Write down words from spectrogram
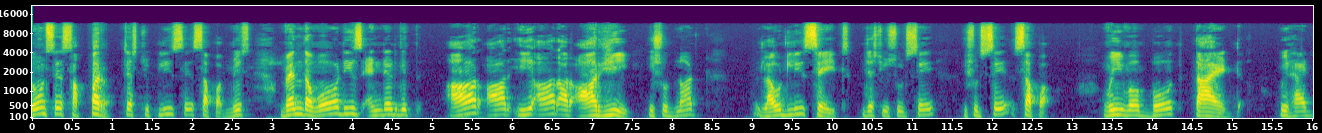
don't say supper just you please say supper. When the word is ended with r or or re you should not loudly say it. Just you should say you should say supper. We were both tired. We had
